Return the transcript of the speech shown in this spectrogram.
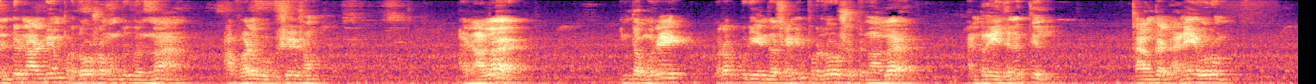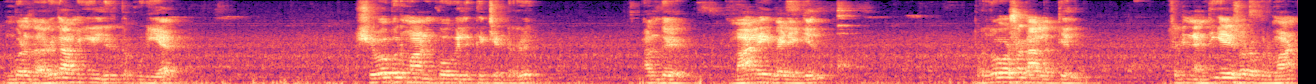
ரெண்டு நாள்லேயும் பிரதோஷம் வந்ததுன்னா அவ்வளவு விசேஷம். அதனால் இந்த முறை வரக்கூடிய இந்த சனி பிரதோஷத்தினால அன்றைய தினத்தில் தாங்கள் அனைவரும் உங்களது அருகாமையில் இருக்கக்கூடிய சிவபெருமான் கோவிலுக்கு சென்று அங்கு மாலை வேளையில் பிரதோஷ காலத்தில் ஸ்ரீ நந்திகேஸ்வர பெருமான்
